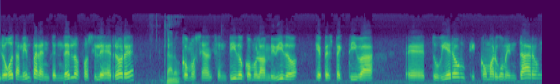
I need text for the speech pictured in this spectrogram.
luego también para entender los posibles errores, claro. cómo se han sentido, cómo lo han vivido, qué perspectiva eh, tuvieron, qué, cómo argumentaron.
